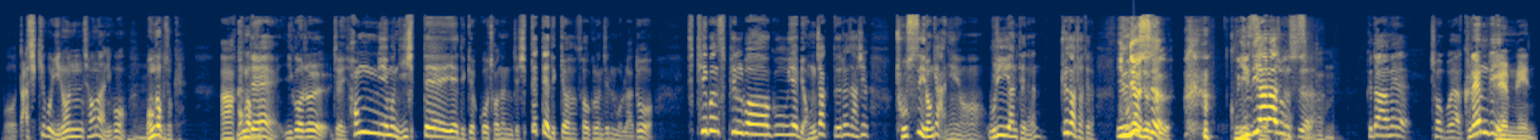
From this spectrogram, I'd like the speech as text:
뭐 따시키고 이런 차원은 아니고 음. 뭔가 부족해. 아, 근데 이거를 이제 형님은 20대에 느꼈고 저는 이제 10대 때 느껴서 그런지는 몰라도 스티븐 스필버그의 명작들은 사실 조스 이런 게 아니에요. 우리한테는 최소한 저한테는 인디아나 구니스, 존스. 인디아나 존스. 음. 그 다음에 저 뭐야 그램린 그렘린.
